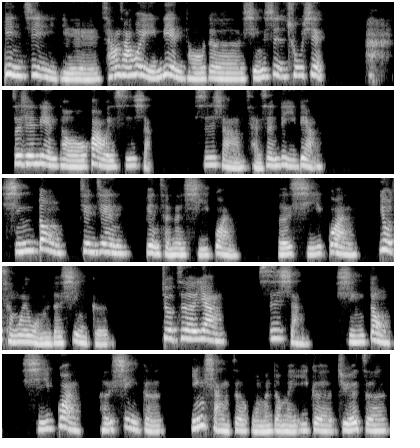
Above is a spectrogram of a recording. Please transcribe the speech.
印记也常常会以念头的形式出现，这些念头化为思想，思想产生力量，行动渐渐变成了习惯。而习惯又成为我们的性格，就这样，思想、行动、习惯和性格影响着我们的每一个抉择，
